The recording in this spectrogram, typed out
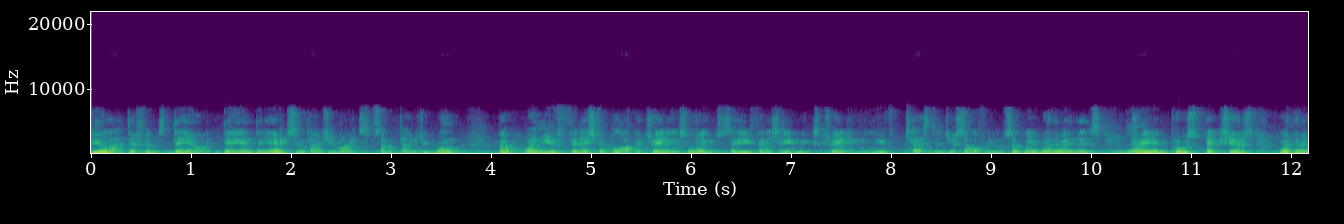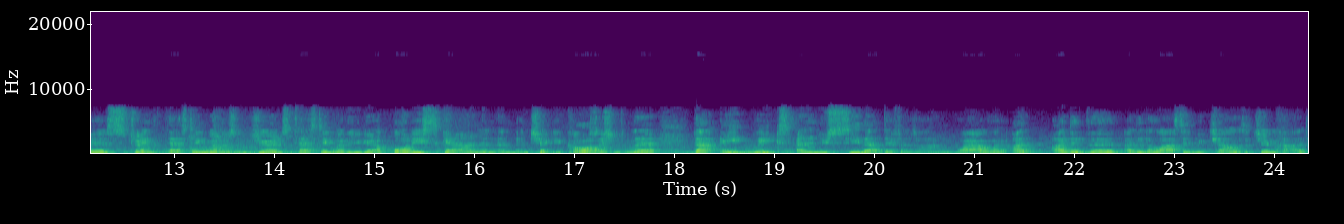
feel that difference day on, day in day out. Sometimes you might, sometimes you won't. But when you've finished a block of training, so like say you finish eight weeks training and you've tested yourself in some way, whether it is Yeah. pre and post pictures, whether it is strength testing, whether it's endurance testing, whether you get a body scan and, and, and check your composition from there, that eight weeks and then you see that difference, like, wow, like I, I did the I did the last eight week challenge that Jim had.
